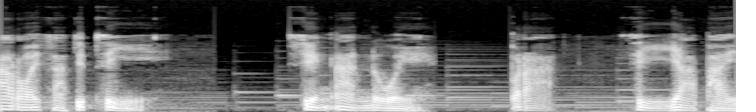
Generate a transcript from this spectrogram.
2534 เสียงอ่านโดย ปราดศรียาภัย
